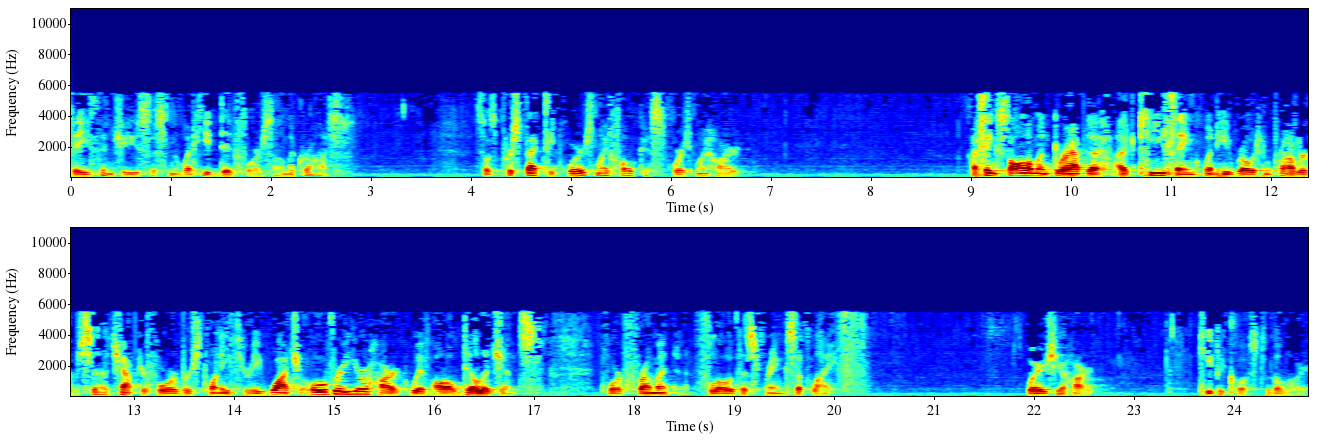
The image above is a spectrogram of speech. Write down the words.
faith in Jesus and what He did for us on the cross. So it's perspective. Where's my focus? Where's my heart? I think Solomon grabbed a, a, key thing when he wrote in Proverbs uh, chapter 4, verse 23 Watch over your heart with all diligence, for from it flow the springs of life. Where's your heart? Keep it close to the Lord.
